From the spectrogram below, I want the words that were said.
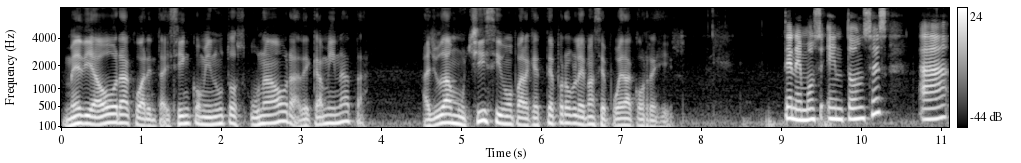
Media hora, 45 minutos, una hora de caminata. Ayuda muchísimo para que este problema se pueda corregir. Tenemos entonces a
